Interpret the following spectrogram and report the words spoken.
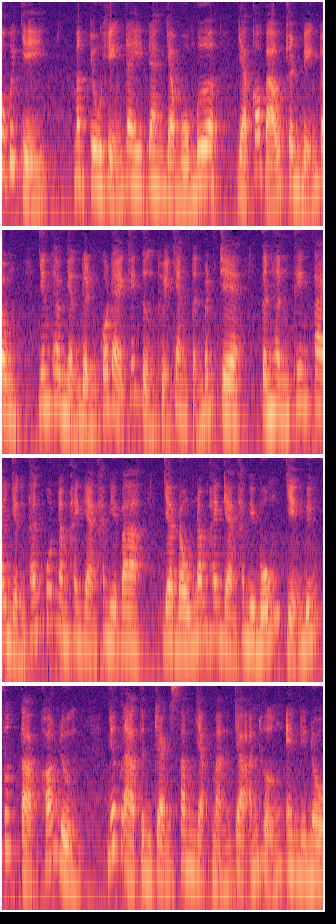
Thưa quý vị, mặc dù hiện nay đang vào mùa mưa và có bão trên Biển Đông, nhưng theo nhận định của Đài khí tượng Thủy văn tỉnh Bến Tre, tình hình thiên tai những tháng cuối năm 2023 và đầu năm 2024 diễn biến phức tạp khó lường, nhất là tình trạng xâm nhập mặn do ảnh hưởng El Nino.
